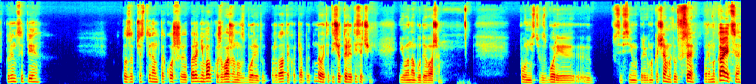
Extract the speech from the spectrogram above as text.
В принципі, по запчастинам також е, передню бабку ж бажано в зборі тут продати, хоча б, ну давайте 4 тисячі, і вона буде ваша. Повністю в зборі е, зі всіми перемикачами. Тут все перемикається.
